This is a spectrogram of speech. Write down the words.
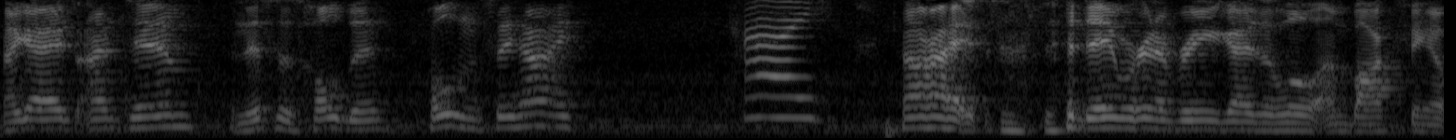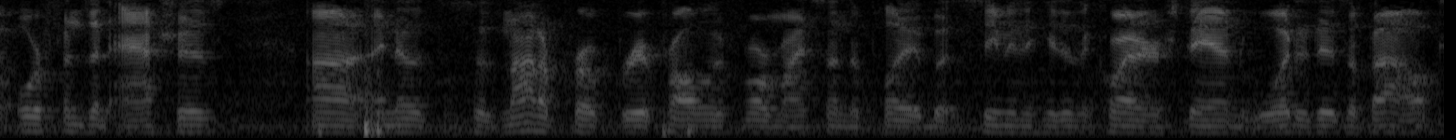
Hi guys, I'm Tim, and this is Holden. Holden, say hi. Hi. All right, so today we're gonna bring you guys a little unboxing of Orphans and Ashes. Uh, I know this is not appropriate probably for my son to play, but seeming that he doesn't quite understand what it is about,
